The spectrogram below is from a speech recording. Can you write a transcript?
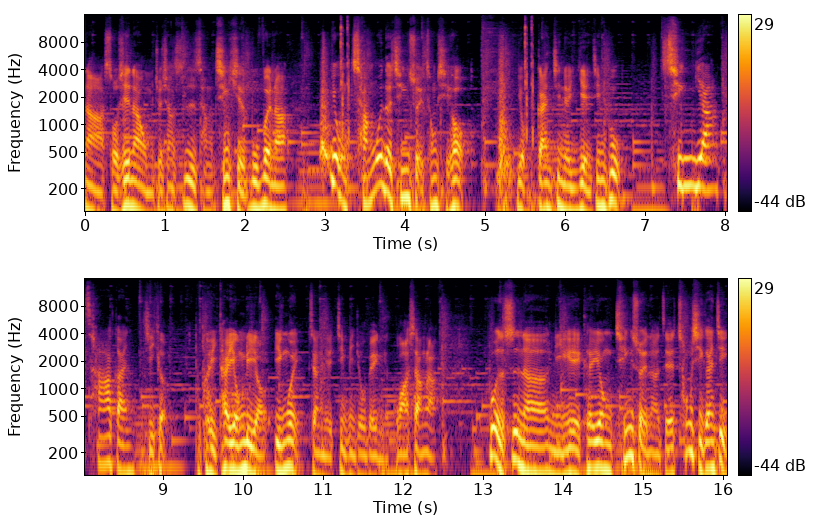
那首先呢，我们就像是日常清洗的部分呢，用常温的清水冲洗后，用干净的眼镜布轻压擦干即可，不可以太用力哦，因为这样你的镜片就会被你刮伤了。或者是呢，你也可以用清水呢直接冲洗干净，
